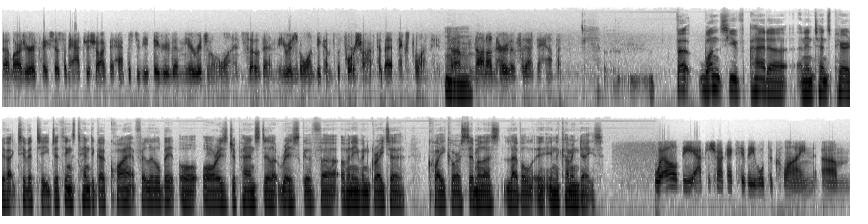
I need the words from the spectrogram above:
That larger earthquake is just an aftershock that happens to be bigger than the original one, and so then the original one becomes the foreshock to that next one. It's mm. um, not unheard of for that to happen. But once you've had a, an intense period of activity, do things tend to go quiet for a little bit, or, or is Japan still at risk of, uh, of an even greater quake or a similar level in, in, the coming days? Well, the aftershock activity will decline um,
